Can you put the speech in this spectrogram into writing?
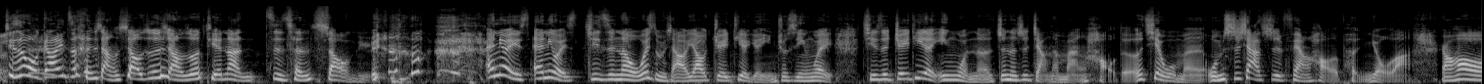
其实我刚刚一直很想笑，就是想说天哪，自称少女。Anyways，Anyways，其实呢，我为什么想要邀 JT 的原因，就是因为其实 JT 的英文呢，真的是讲的蛮好的，而且我们我们私下是非常好的朋友啦。然后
